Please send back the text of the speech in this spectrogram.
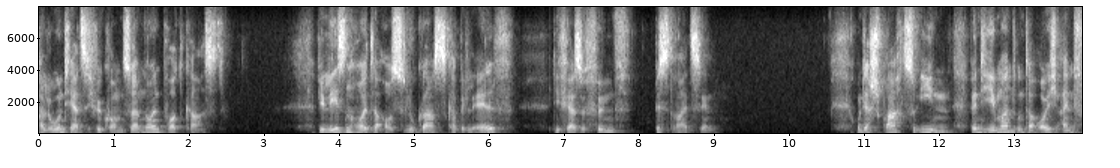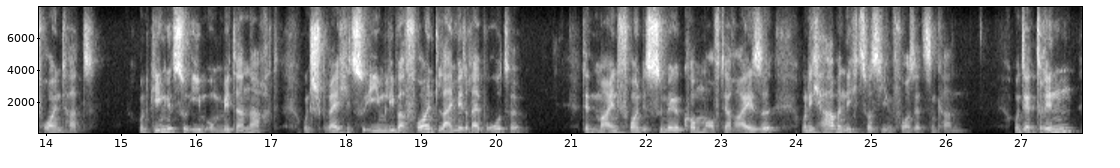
Hallo und herzlich willkommen zu einem neuen Podcast. Wir lesen heute aus Lukas Kapitel 11, die Verse 5 bis 13. Und er sprach zu ihnen, wenn jemand unter euch einen Freund hat und ginge zu ihm um Mitternacht und spräche zu ihm, lieber Freund, leih mir drei Brote. Denn mein Freund ist zu mir gekommen auf der Reise und ich habe nichts, was ich ihm vorsetzen kann. Und er drinnen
